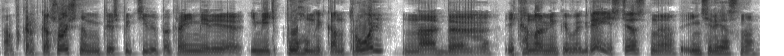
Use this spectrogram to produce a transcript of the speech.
там, в краткосрочном перспективе, по крайней мере, иметь полный контроль над э, экономикой в игре, естественно, интересно.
